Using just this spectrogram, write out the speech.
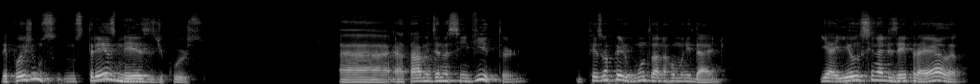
depois de uns, uns três meses de curso, Uh, ela estava me dizendo assim, Vitor, fez uma pergunta lá na comunidade. E aí eu sinalizei para ela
